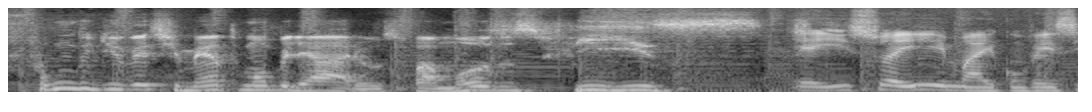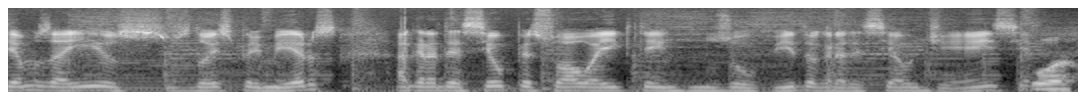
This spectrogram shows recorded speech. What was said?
Fundo de Investimento Imobiliário, os famosos FIIs. É isso aí, Maicon. Vencemos aí os, os, dois primeiros. Agradecer o pessoal aí que tem nos ouvido, agradecer a audiência. Boa.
